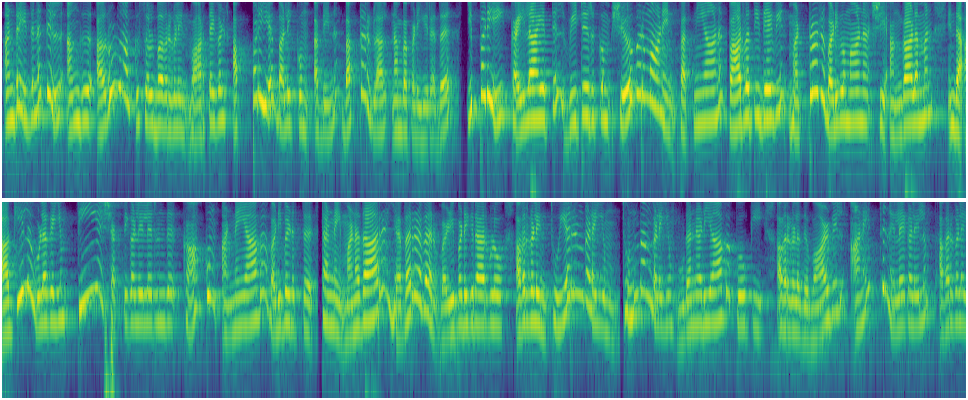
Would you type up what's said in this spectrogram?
அன்றைய தினத்தில் அங்கு அருள்வாக்கு சொல்பவர்களின் வார்த்தைகள் அப்படியே பலிக்கும் அப்படின்னு பக்தர்களால் நம்பப்படுகிறது. இப்படி கைலாயத்தில் வீட்டிற்கும் சிவபெருமானின் பத்னியான பார்வதி தேவியின் மற்றொரு வடிவமான ஸ்ரீ அங்காளம்மன் இந்த அகில உலகையும் தீய சக்திகளிலிருந்து காக்கும் அன்னையாக வடிவெடுத்து தன்னை மனதார எவரவர் வழிபடுகிறார்களோ அவர்களின் துயரங்களையும் துன்பங்களையும் உடனடியாக போக்கி அவர்களது வாழ்வில் அனைத்து நிலைகளிலும் அவர்களை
